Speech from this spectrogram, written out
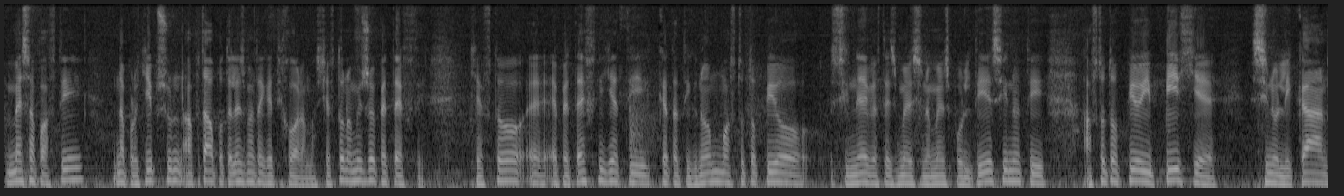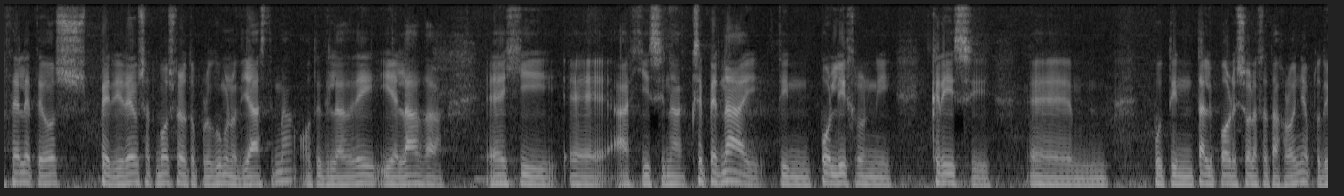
μέσα από αυτή να προκύψουν αυτά αποτελέσματα για τη χώρα μας. Και αυτό νομίζω επετεύχθη. Και αυτό ε, επετεύχθη γιατί, κατά τη γνώμη μου, αυτό το οποίο συνέβη αυτές τις μέρες στις Ηνωμένες Πολιτείες είναι ότι αυτό το οποίο υπήρχε συνολικά, αν θέλετε, ως περιραίους ατμόσφαιρα το προηγούμενο διάστημα, ότι δηλαδή η Ελλάδα έχει ε, αρχίσει να ξεπερνάει την πολύχρονη κρίση ε, που την ταλαιπώρησε όλα αυτά τα χρόνια, από το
